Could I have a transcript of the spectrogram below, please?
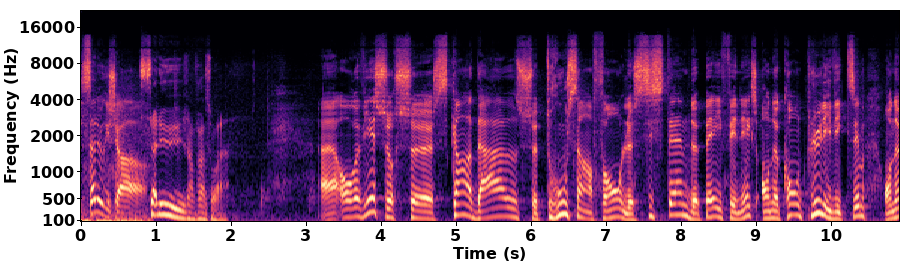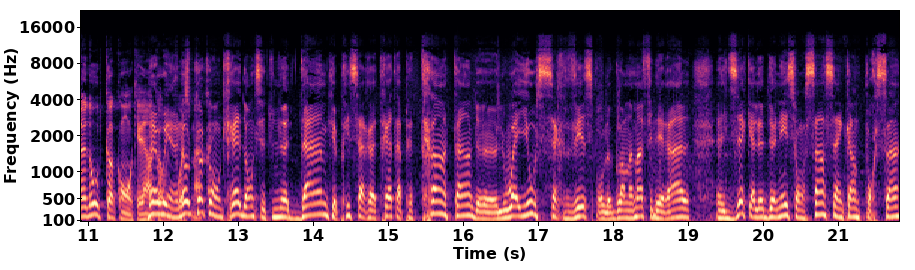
Salut Richard. Salut Jean-François. Euh, on revient sur ce scandale, ce trou sans fond, le système de paye Phoenix. On ne compte plus les victimes. On a un autre cas concret. Ben oui, une un autre cas concret. Donc, c'est une dame qui a pris sa retraite après 30 ans de loyaux services pour le gouvernement fédéral. Elle disait qu'elle a donné son 150%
